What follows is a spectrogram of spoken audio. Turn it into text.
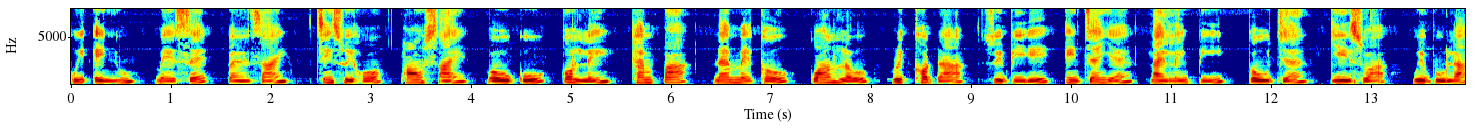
ကွီးအိမ်နူမဲဆဲပန်ဆိုင်ချင်းဆွေဟောဖောင်းဆိုင် မဟုတ်ကိုကော့လိန်ခမ်ပါနမ်မဲခုကွမ်လောရီကော့ဒါဆွေပီအေအင်ချန်ရန်လိုင်လိန်ပီကုတ်ချန်ရေစွာဝေဘူလာ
